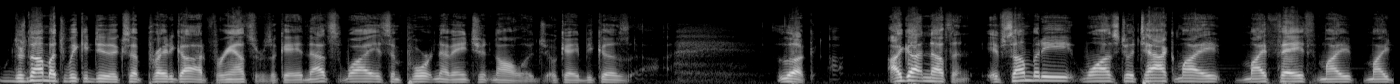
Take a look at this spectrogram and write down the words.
there's not much we can do except pray to God for answers, okay? And that's why it's important to have ancient knowledge, okay? Because look, I got nothing. If somebody wants to attack my my faith, my my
